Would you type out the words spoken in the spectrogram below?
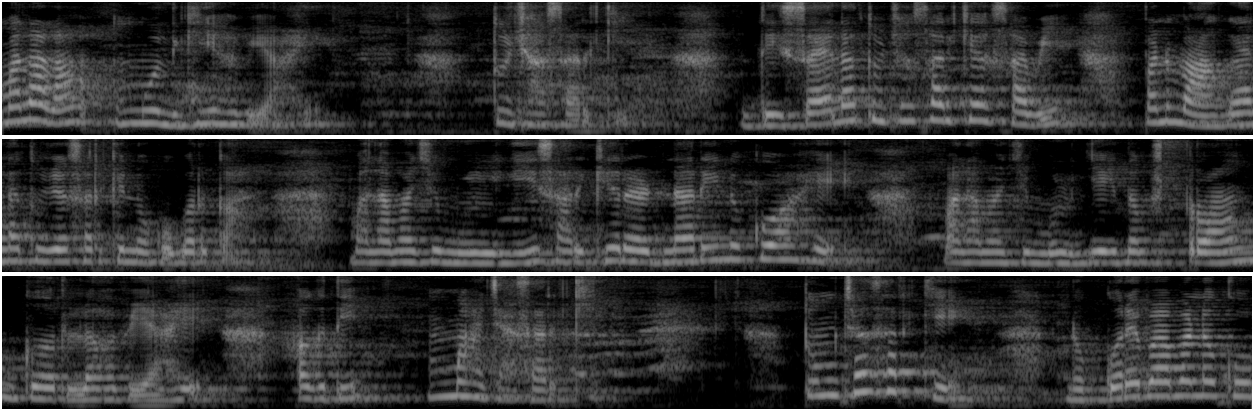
मला ना मुलगी हवी आहे. तुझ्यासारखी. दिसायला तुझ्यासारखी असावी पण वागायला तुझ्यासारखी नको बरं का? मला माझी मुलगी सारखी रडणारी नको आहे. मला माझी मुलगी एकदम स्ट्रॉंग गर्ल हवी आहे. अगदी माझ्यासारखी. तुमच्यासारखी? नको रे बाबा नको.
